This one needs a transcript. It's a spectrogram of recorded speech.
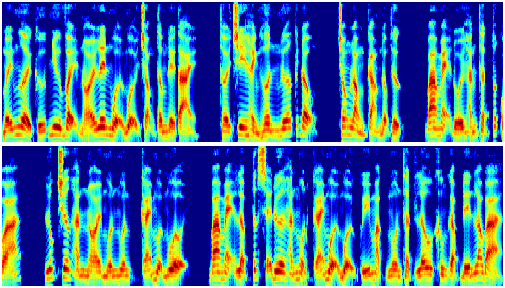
Mấy người cứ như vậy nói lên muội muội trọng tâm đề tài, thời chi hành hơn nữa kích động, trong lòng cảm động thực, ba mẹ đối hắn thật tốt quá, lúc trước hắn nói muốn muốn cái muội muội, ba mẹ lập tức sẽ đưa hắn một cái muội muội quý mặc nôn thật lâu không gặp đến lao bà,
